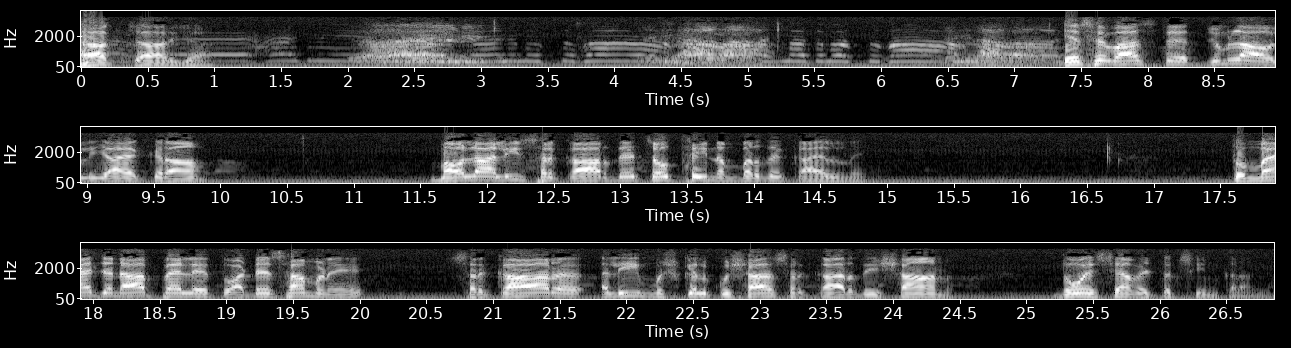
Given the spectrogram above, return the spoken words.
حق چار یا اس واسطے جملہ اولیاء کرام، مولا علی سرکار دے چوتھے نمبر دے قائل نے۔ تو میں جناب پہلے تے سامنے سرکار علی مشکل کشا سرکار دی شان دو حصوں میں تقسیم کرانگا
